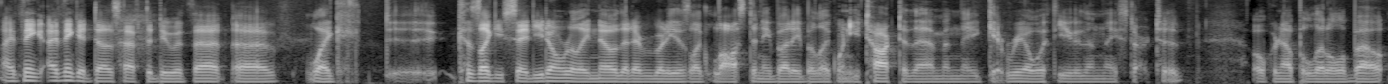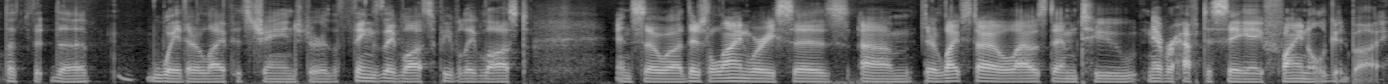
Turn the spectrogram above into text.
I think I think it does have to do with that. Uh, like, because like you said, you don't really know that everybody has like lost anybody, but like when you talk to them and they get real with you, then they start to open up a little about the the way their life has changed or the things they've lost, the people they've lost. And so uh, there's a line where he says um, their lifestyle allows them to never have to say a final goodbye.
